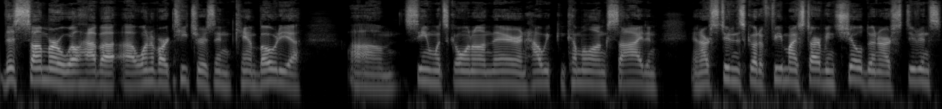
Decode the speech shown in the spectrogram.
this summer. We'll have a, a, one of our teachers in Cambodia. Um, seeing what's going on there and how we can come alongside and and our students go to feed my starving children our students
